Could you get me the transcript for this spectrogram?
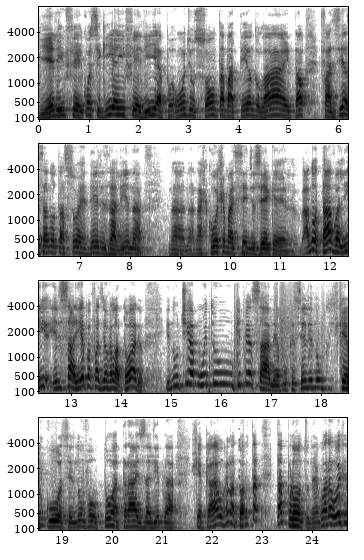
E ele infer, conseguia inferir onde o som está batendo lá e tal, fazia as anotações deles ali na, na, na, nas coxas, mas sem dizer que. Anotava ali, ele saía para fazer o relatório e não tinha muito o que pensar, né? Porque se ele não checou, se ele não voltou atrás ali para checar, o relatório tá, tá pronto, né? Agora hoje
